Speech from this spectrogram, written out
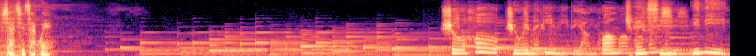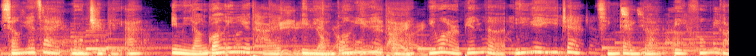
下期再会。守候只为那一米的阳光，穿行与你相约在梦之彼岸。一米阳光音乐台，一米阳光音乐台，你我耳边的音乐驿站，情感的避风港。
